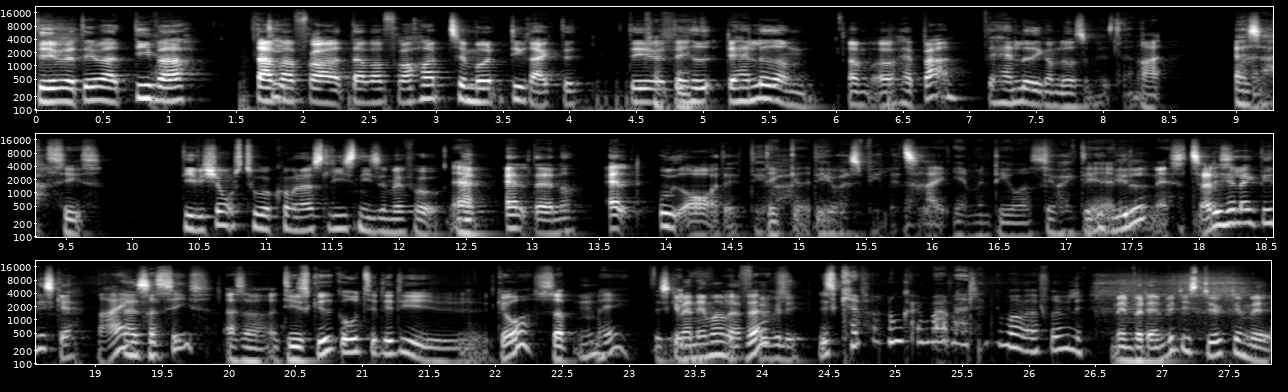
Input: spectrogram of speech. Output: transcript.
Det var, det var, de var, der De- var fra, der var fra hånd til mund direkte. Det, det, hed, det handlede om, om at have børn, det handlede ikke om noget som helst andet. Nej. Altså, Ja, præcis. divisionsture kunne man også lige snige sig med på, Ja. men alt andet, alt ud over det, det, Det var, det de var spild af tid. Nej, jamen det er også... Det var ikke det, de er ville. næsten Så er det heller ikke det, de skal. Nej, Altså. altså. præcis. Altså, de er skide gode til det, de øh, gjorde, så Mm. hey. Det skal være nemmere at være works. frivillig. Det skal for nogle gange bare være lidt nemmere at være frivillig. Men hvordan vil de styrke det med,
